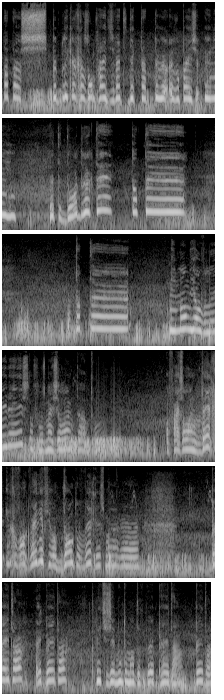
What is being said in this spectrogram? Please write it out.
dat de publieke gezondheidswet dictatuur Europese Unie het doordrukte, dat, eh, dat man die overleden is, want volgens mij is hij lang dood hoor. Of hij is al lang weg. In ieder geval, ik weet niet of hij wel dood of weg is, maar eh, Peter, hey Peter, politie zegt, noemt hem altijd Pe- Peter, Peter.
